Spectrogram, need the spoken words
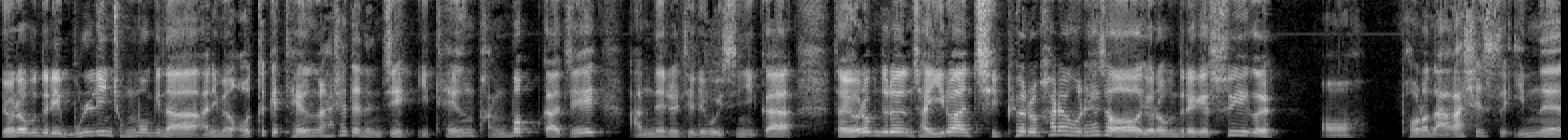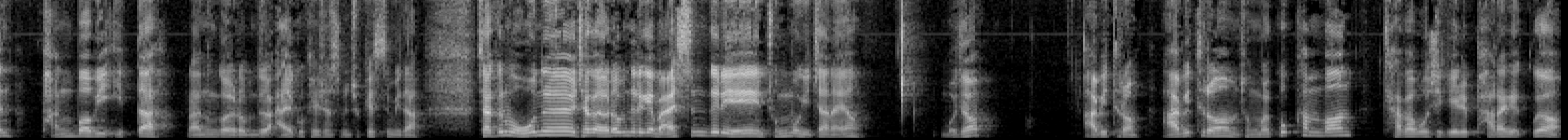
여러분들이 물린 종목이나 아니면 어떻게 대응을 하셔야 되는지 이 대응 방법까지 안내를 드리고 있으니까 자 여러분들은 자 이러한 지표를 활용을 해서 여러분들에게 수익을 어 벌어 나가실 수 있는 방법이 있다라는 거 여러분들 알고 계셨으면 좋겠습니다. 자 그러면 오늘 제가 여러분들에게 말씀드린 종목 있잖아요. 뭐죠? 아비트럼. 아비트럼 정말 꼭 한번 잡아보시길 바라겠고요.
